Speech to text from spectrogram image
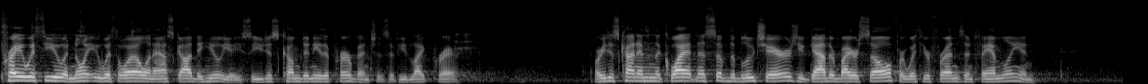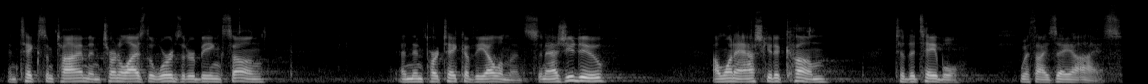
pray with you, anoint you with oil, and ask God to heal you. So you just come to any of the prayer benches if you'd like prayer. Or you just kind of in the quietness of the blue chairs, you gather by yourself or with your friends and family and, and take some time and internalize the words that are being sung and then partake of the elements. And as you do, I want to ask you to come to the table with Isaiah eyes.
